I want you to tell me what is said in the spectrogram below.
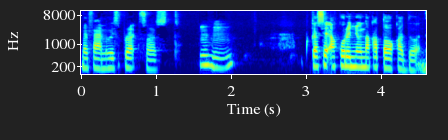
my family's breakfast. Mm-hmm. Kasi ako rin yung nakatoka doon.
